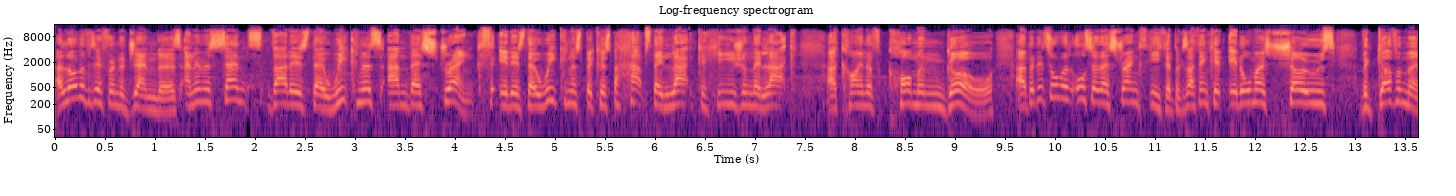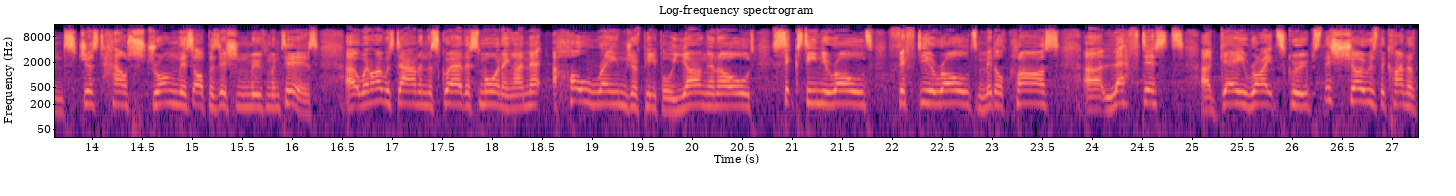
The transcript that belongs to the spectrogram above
a lot of different agendas, and in a sense, that is their weakness and their strength. It is their weakness because perhaps they lack cohesion, they lack a kind of common goal, uh, but it's also their strength, Geetha, because I think it, it almost shows the government just how strong this opposition movement is. Uh, when I was down in the square this morning, I met a whole range of people, young and old, 16 year olds, 50 year olds, middle class, uh, leftists, uh, gay rights groups. This shows the kind of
